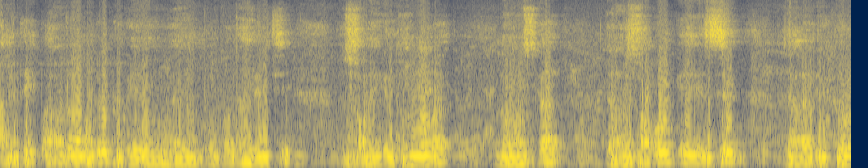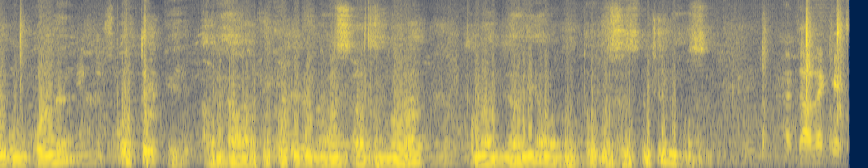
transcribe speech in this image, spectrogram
আমি ঠিক বারোটার মধ্যে ঢুকে যাব একদম কথা দিচ্ছি। সবাইকে ধন্যবাদ, নমস্কার। যারা সকলকে এসেছেন, যারা বৃক্ষরোপণ করলেন, প্রত্যেককে আমি আমার নমস্কার, ধন্যবাদ। প্রণাম জানিয়ে আমার বক্তব্য শেষ করছি। নমস্কার।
